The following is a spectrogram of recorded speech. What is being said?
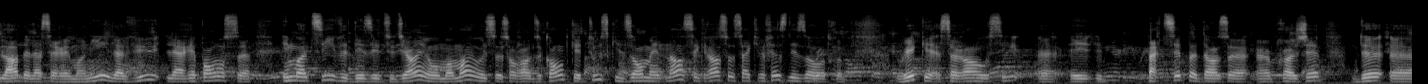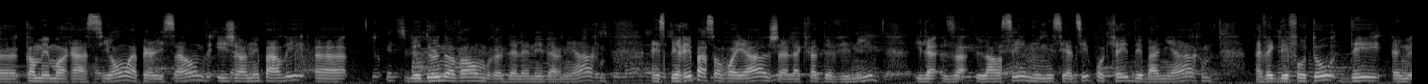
Lors de la cérémonie, il a vu la réponse émotive des étudiants et au moment où ils se sont rendus compte que tout ce qu'ils ont maintenant, c'est grâce au sacrifice des autres. Rick se rend aussi euh, et participe dans un, projet de euh, commémoration à Perry Sound et j'en ai parlé à le 2 novembre de l'année dernière. Inspiré par son voyage à la crête de Vimy, il a lancé une initiative pour créer des bannières avec des photos des euh,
